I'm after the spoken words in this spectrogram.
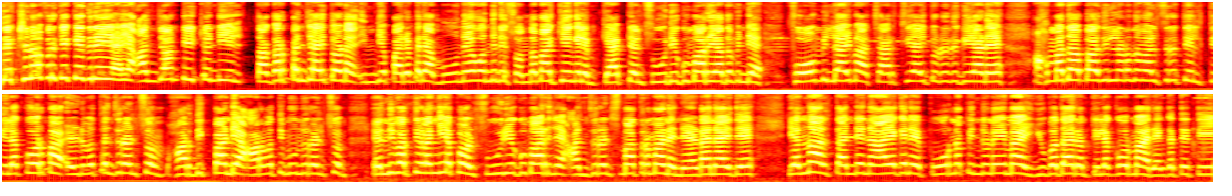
ദക്ഷിണാഫ്രിക്കയ്ക്കെതിരെയായ അഞ്ചാം ടി ട്വന്റിയിൽ തകർപ്പൻ ജയത്തോടെ ഇന്ത്യ പരമ്പര മൂന്നേ ഒന്നിന് സ്വന്തമാക്കിയെങ്കിലും ക്യാപ്റ്റൻ സൂര്യകുമാർ യാദവിന്റെ ഫോമില്ലായ്മ ചർച്ചയായി തുടരുകയാണ്. അഹമ്മദാബാദിൽ നടന്ന മത്സരത്തിൽ തിലക് വർമ്മ എഴുപത്തഞ്ച് റൺസും ഹാർദിക് പാണ്ഡ്യ അറുപത്തിമൂന്ന് റൺസും എന്നിവർ തിളങ്ങിയപ്പോൾ സൂര്യകുമാറിന് അഞ്ച് റൺസ് മാത്രമാണ് നേടാനായത്. എന്നാൽ തന്റെ നായകനെ പൂർണ പിന്തുണയുമായി യുവതാരം തിലക് വർമ്മ രംഗത്തെത്തി.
